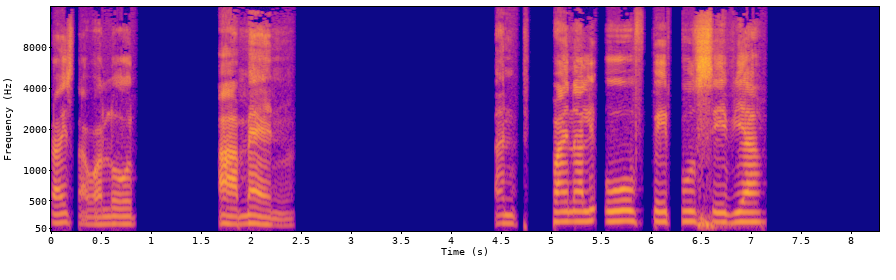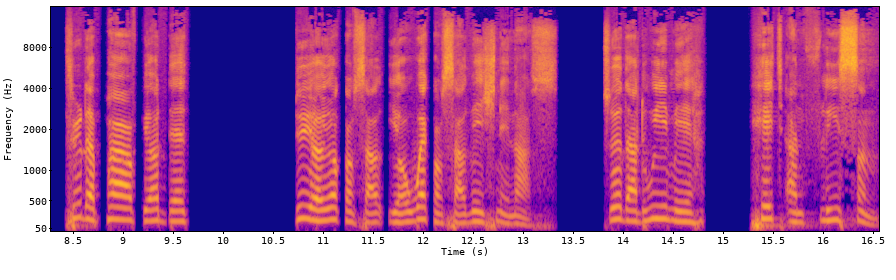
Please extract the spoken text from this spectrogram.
Christ our Lord. Amen. And finally, O faithful Savior, through the power of your death, do your work of, sal- your work of salvation in us, so that we may hate and flee sin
